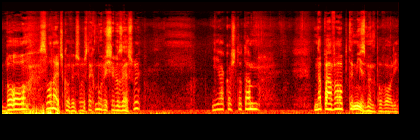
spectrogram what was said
Bo słoneczko wyszło. Już te chmury się rozeszły. I jakoś to tam napawa optymizmem powoli.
